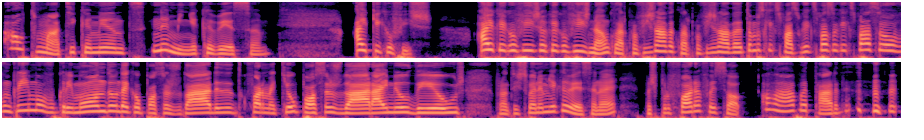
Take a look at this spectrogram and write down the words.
Automaticamente, na minha cabeça. Ai, o que é que eu fiz? Ai, o que é que eu fiz? O que é que eu fiz? Não, claro que não fiz nada, claro que não fiz nada. Então, mas o que é que se passa? O que é que se passa? O que é que se passa? Houve um crime? Houve um crime onde? Onde é que eu posso ajudar? De que forma é que eu posso ajudar? Ai, meu Deus! Pronto, isto foi na minha cabeça, não é? Mas por fora foi só: Olá, boa tarde.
